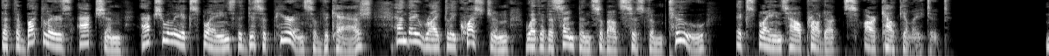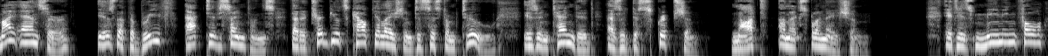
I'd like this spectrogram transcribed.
that the butler's action actually explains the disappearance of the cash, and they rightly question whether the sentence about System 2 explains how products are calculated. My answer is that the brief, active sentence that attributes calculation to System 2 is intended as a description, not an explanation. It is meaningful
